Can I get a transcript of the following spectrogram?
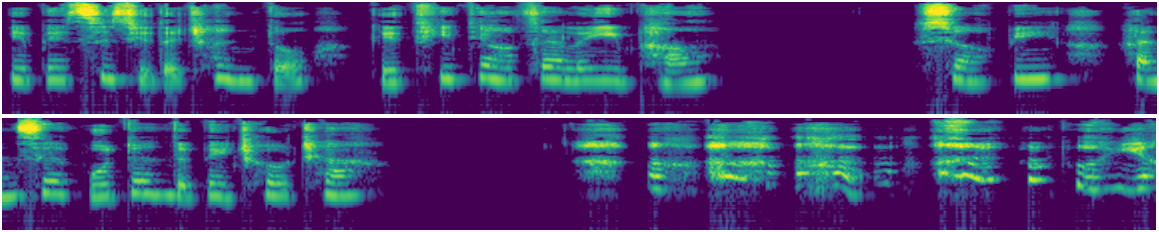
也被自己的颤抖给踢掉在了一旁，小臂还在不断的被抽插。不要！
